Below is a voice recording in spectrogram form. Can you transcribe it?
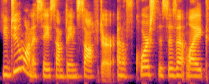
you do want to say something softer. And of course, this isn't like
